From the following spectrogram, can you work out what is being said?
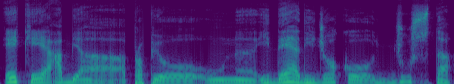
e che abbia proprio un'idea di gioco giusta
